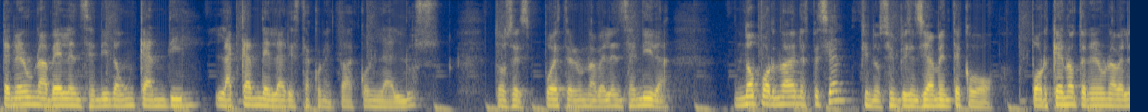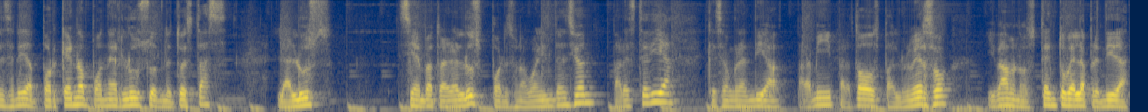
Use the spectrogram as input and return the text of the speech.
tener una vela encendida, un candil. La Candelaria está conectada con la luz. Entonces puedes tener una vela encendida, no por nada en especial, sino simple y sencillamente como, ¿por qué no tener una vela encendida? ¿Por qué no poner luz donde tú estás? La luz siempre atraerá luz, pones una buena intención para este día, que sea un gran día para mí, para todos, para el universo, y vámonos, ten tu vela prendida.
